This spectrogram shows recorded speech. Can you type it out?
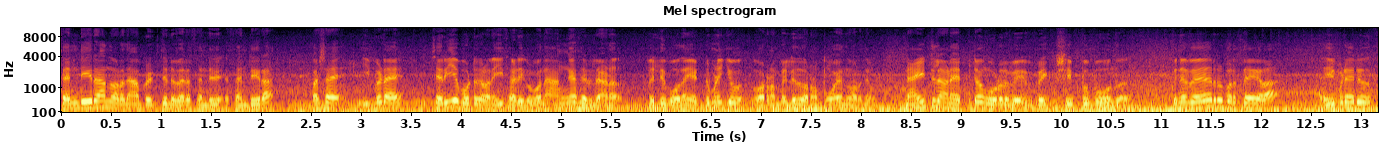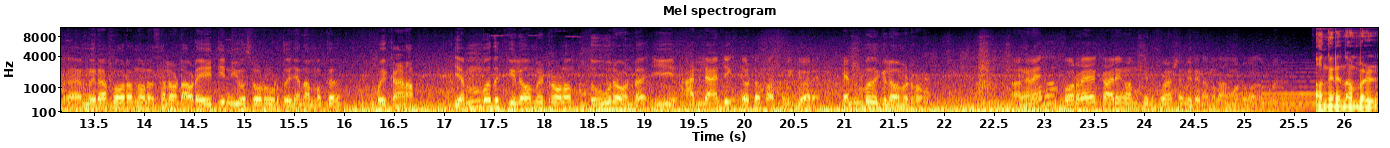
സെന്റീറ എന്ന് പറഞ്ഞ ആ ബ്രിഡ്ജിന്റെ പേര് സെന്റി സെന്റീറ പക്ഷേ ഇവിടെ ചെറിയ ബോട്ടുകളാണ് ഈ സൈഡിൽ പോകുന്നത് അങ്ങേ സൈഡിലാണ് വലിയ പോകുന്നത് എട്ട് മണിക്ക് ഒരെണ്ണം വലിയ ഒരെണ്ണം പോയെന്ന് പറഞ്ഞു നൈറ്റിലാണ് ഏറ്റവും കൂടുതൽ ബിഗ് ഷിപ്പ് പോകുന്നത് പിന്നെ വേറൊരു പ്രത്യേകത ഇവിടെ ഒരു മിറഫോർ എന്ന് പറയുന്ന സ്ഥലമുണ്ട്. അവിടെ എയ്റ്റീൻ യൂസ് എസ് ഡോളർ കൊടുത്തു കഴിഞ്ഞാൽ നമുക്ക് പോയി കാണാം. എൺപത് കിലോമീറ്ററോളം ദൂരമുണ്ട് ഈ അറ്റ്ലാന്റിക് തൊട്ട് പസഫിക് വരെ. എൺപത് കിലോമീറ്ററോളം അങ്ങനെ കുറേ കാര്യങ്ങൾ നമുക്ക് ഇൻഫർമേഷൻ കിട്ടി. നമുക്ക് അങ്ങോട്ട് പോകാം. അങ്ങനെ നമ്മൾ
